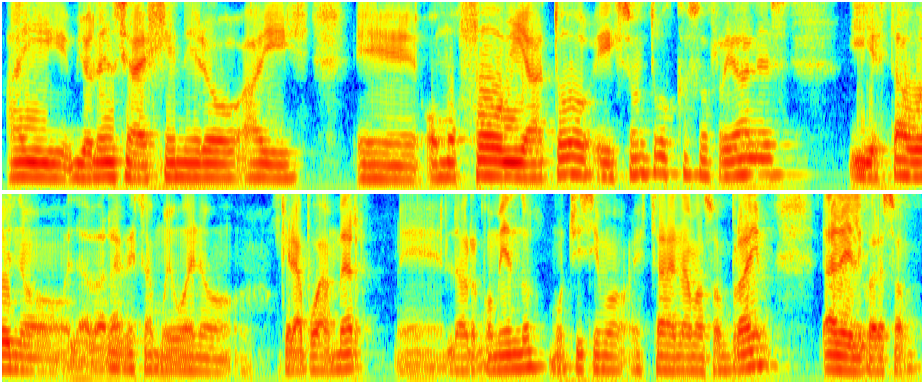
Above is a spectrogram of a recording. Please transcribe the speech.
hay violencia de género, hay eh, homofobia, todo, y son todos casos reales y está bueno, la verdad que está muy bueno que la puedan ver, lo recomiendo muchísimo, está en Amazon Prime, la del corazón.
